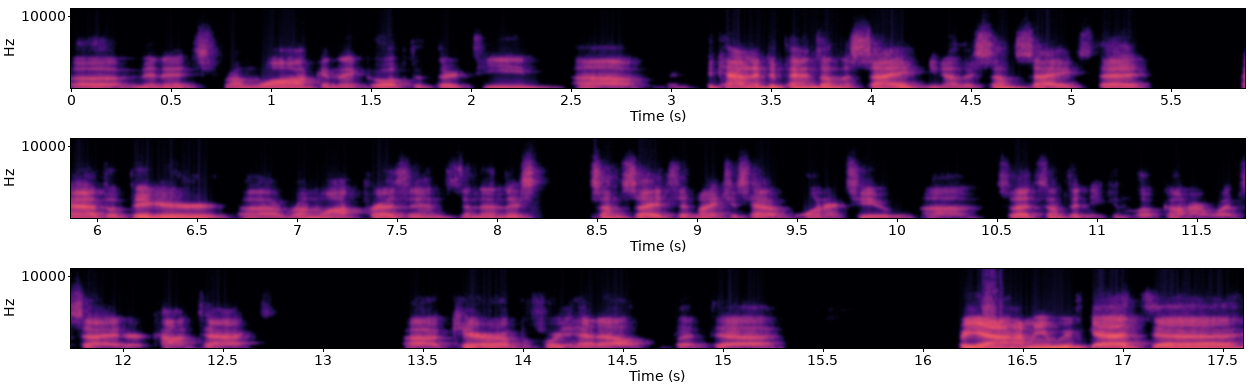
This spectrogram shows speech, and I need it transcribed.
uh, minutes run walk and then go up to 13 um, it kind of depends on the site. You know there's some sites that have a bigger uh, run walk presence, and then there's some sites that might just have one or two. Um, so that's something you can look on our website or contact uh, CARA before you head out. But uh, but yeah, I mean, we've got uh,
